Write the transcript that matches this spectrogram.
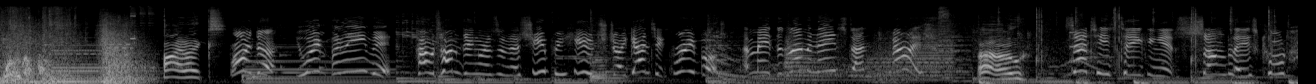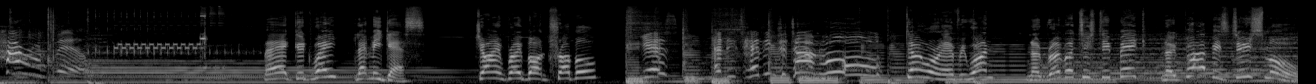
Hi, Alex. Ryder, you won't believe it. Harold Humdinger is in a super huge, gigantic robot and made the lemonade stand vanish. Uh-oh. Said he's taking it someplace called Haroldville. Mayor Goodway, let me guess. Giant robot trouble? Yes, and he's heading to town hall. Don't worry, everyone. No robot is too big, no pup is too small.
